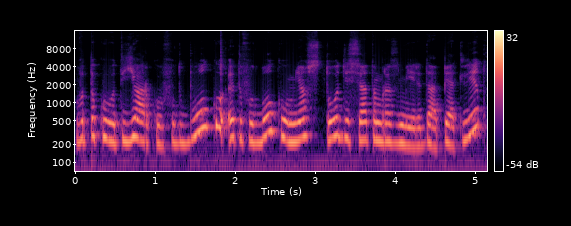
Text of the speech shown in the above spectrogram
вот такую вот яркую футболку. Эта футболка у меня в 110 размере. Да, 5 лет.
